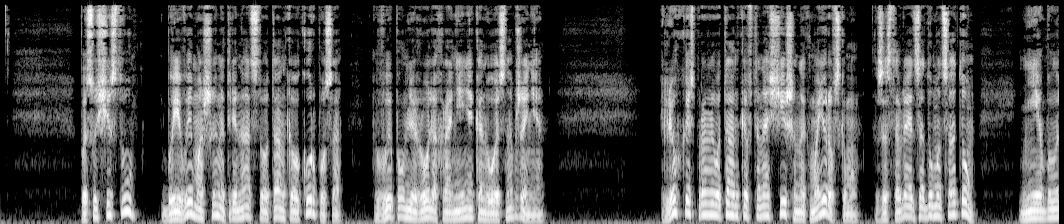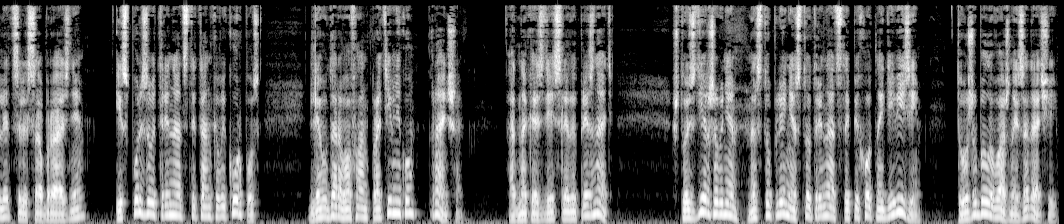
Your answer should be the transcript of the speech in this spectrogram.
По существу, боевые машины 13-го танкового корпуса выполнили роль охранения конвоя снабжения. Легкость прорыва танков Танащишина к Майоровскому заставляет задуматься о том, не было ли целесообразнее использовать 13-й танковый корпус для удара во фланг противнику раньше. Однако здесь следует признать, что сдерживание наступления 113-й пехотной дивизии тоже было важной задачей.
